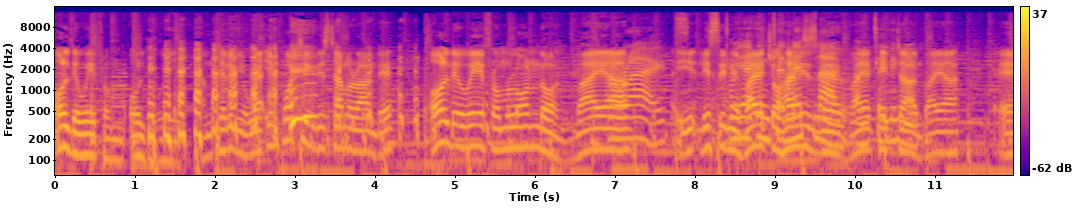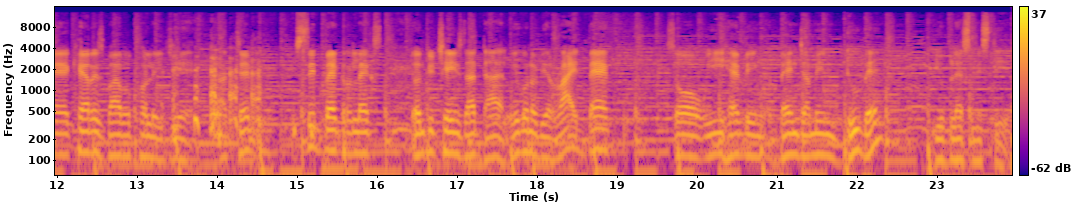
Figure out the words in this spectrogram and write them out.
all the way from all the way. I'm telling you, we're importing this time around, eh? All the way from London via All right. Listen, We are via Johannesburg, via I'm Cape Town, you. via uh, Charis Bible College. Yeah, I tell you, sit back, relax. Don't you change that dial. We're gonna be right back. So we having Benjamin Dube. You bless me still.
